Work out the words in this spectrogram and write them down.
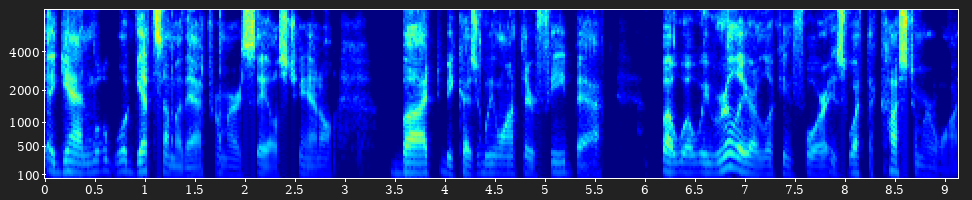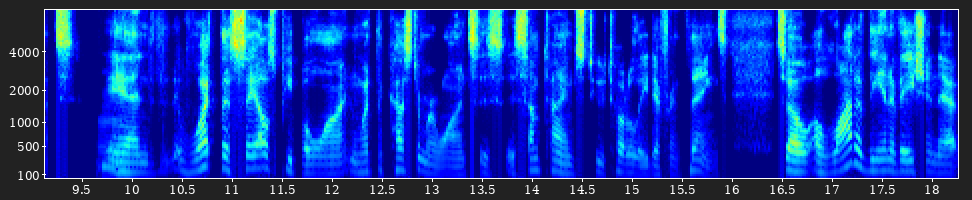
again, we'll, we'll get some of that from our sales channel, but because we want their feedback. But what we really are looking for is what the customer wants. Mm. And what the salespeople want and what the customer wants is, is sometimes two totally different things. So a lot of the innovation that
